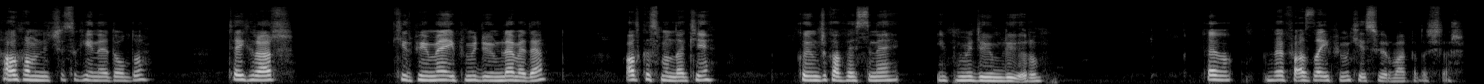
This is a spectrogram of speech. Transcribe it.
Halkamın içi sık iğne doldu. Tekrar kirpiğime ipimi düğümlemeden alt kısmındaki kuyumcu kafesine ipimi düğümlüyorum. Ve, ve fazla ipimi kesiyorum arkadaşlar.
